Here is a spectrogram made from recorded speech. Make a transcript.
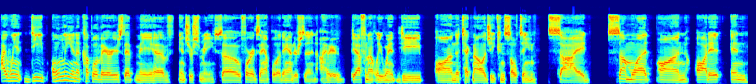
I went deep only in a couple of areas that may have interested me. So, for example, at Andersen, I definitely went deep on the technology consulting side, somewhat on audit and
